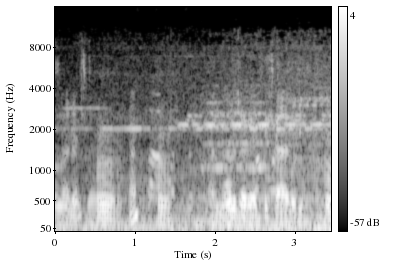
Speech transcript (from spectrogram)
సార్? ఆ, ఆ, అల్లూరు దగ్గర కావాలి ఆ.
